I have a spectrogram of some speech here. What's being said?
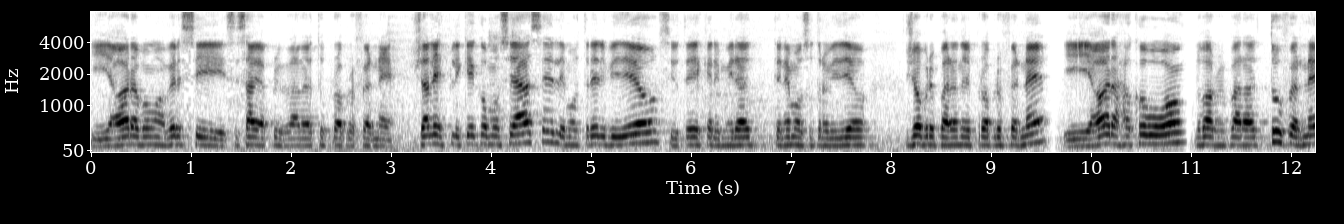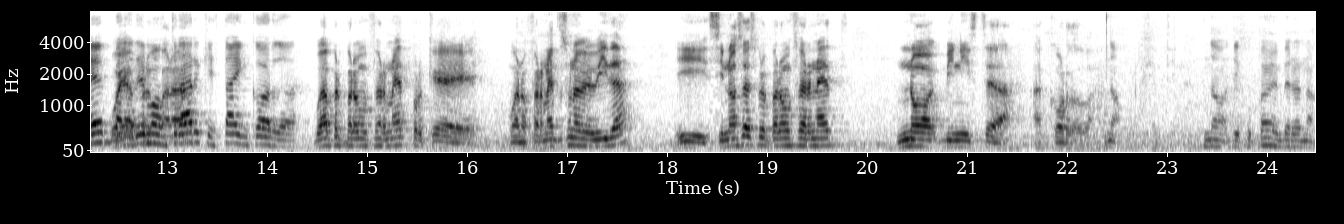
Y ahora vamos a ver si se sabe preparar tu propio Fernet. Ya le expliqué cómo se hace, le mostré el video. Si ustedes quieren mirar, tenemos otro video yo preparando el propio Fernet. Y ahora Jacobo Wong lo va a preparar tu Fernet Voy para demostrar preparar. que está en Córdoba. Voy a preparar un Fernet porque, bueno, Fernet es una bebida y si no sabes preparar un Fernet, no viniste a, a Córdoba, No. Argentina. No, discúlpame, pero no.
